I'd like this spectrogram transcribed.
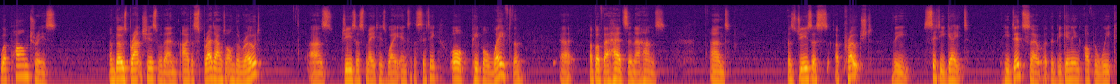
were palm trees. And those branches were then either spread out on the road as Jesus made his way into the city, or people waved them uh, above their heads in their hands. And as Jesus approached the city gate, he did so at the beginning of the week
